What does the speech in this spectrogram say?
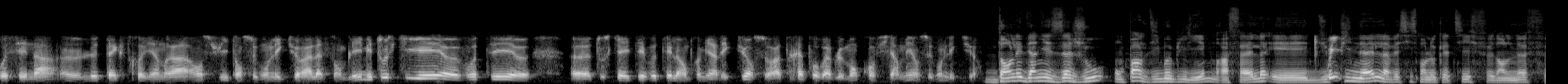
au Sénat. Euh, le texte reviendra ensuite en seconde lecture à l'Assemblée. Mais tout ce qui est euh, voté, euh, tout ce qui a été voté là en première lecture sera très probablement confirmé en seconde lecture. Dans les derniers ajouts, on parle d'immobilier, Raphaël, et du Pinel, l'investissement locatif dans le neuf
